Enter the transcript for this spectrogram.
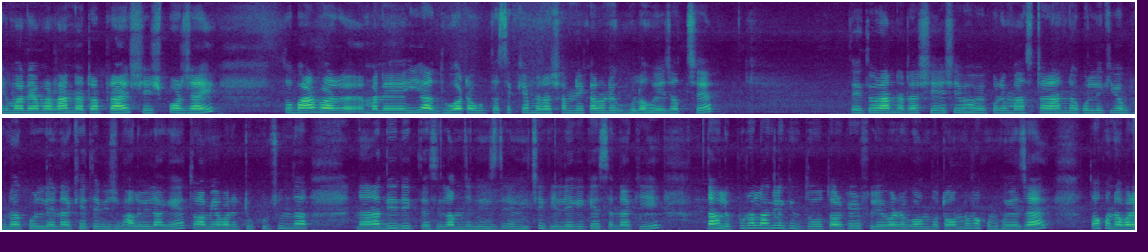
এর মানে আমার রান্নাটা প্রায় শেষ পর্যায়ে। তো বারবার মানে ইয়া ধোয়াটা উঠতেছে ক্যামেরার সামনে কারণে ঘোলা হয়ে যাচ্ছে। তো এই তো রান্নাটা শেষ। এভাবে করে মাছটা রান্না করলে কিংবা ভুনা করলে না খেতে বেশ ভালোই লাগে। তো আমি আবার একটু খুচুন্দা নাড়া দিয়ে দেখতেছিলাম যে নিচ দিয়ে নিচে কি লেগে গেছে নাকি। তাহলে পুরো লাগলে কিন্তু তরকারির ফ্লেভারের গন্ধটা অন্যরকম হয়ে যায়। তখন আবার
